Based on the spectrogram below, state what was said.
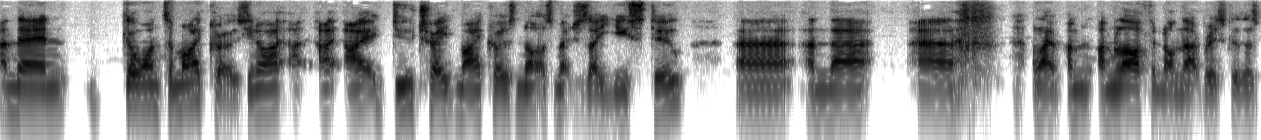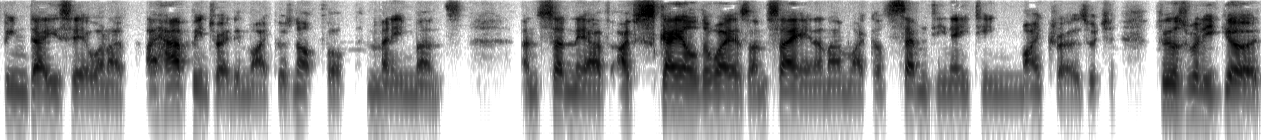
and then go on to micros. You know, I I, I do trade micros, not as much as I used to, uh, and that uh, and I'm, I'm, I'm, laughing on that, Bruce, because there's been days here when I've, I have been trading micros, not for many months. And suddenly I've, I've scaled away, as I'm saying, and I'm like on 17, 18 micros, which feels really good.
